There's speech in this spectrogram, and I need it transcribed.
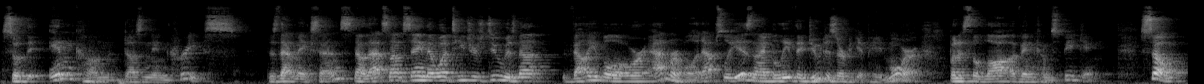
so the income doesn't increase. Does that make sense? Now, that's not saying that what teachers do is not valuable or admirable. It absolutely is, and I believe they do deserve to get paid more, but it's the law of income speaking. So,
